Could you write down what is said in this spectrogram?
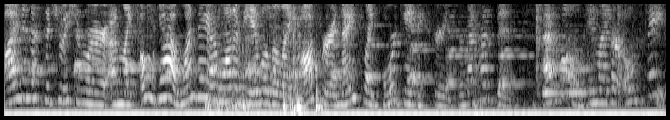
I'm in this situation where I'm like, oh yeah, one day I want to be able to like offer a nice like board game experience for my husband at home in like our own space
